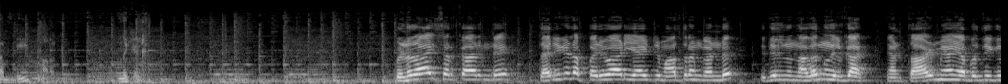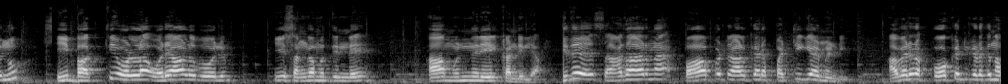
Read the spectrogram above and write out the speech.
തമ്പി പറഞ്ഞു. ഒന്ന് കേൾക്കാം. പിണറായി സർക്കാരിന്റെ തരികിട പരിപാടിയായിട്ട് മാത്രം കണ്ട് ഇതിൽ നിന്ന് അകന്നു നിൽക്കാൻ ഞാൻ താഴ്മയായി അഭ്യർത്ഥിക്കുന്നു. ഈ ഭക്തിയുള്ള ഒരാൾ പോലും ഈ സംഗമത്തിന്റെ ആ മുൻനിരയിൽ കണ്ടില്ല. ഇത് സാധാരണ പാവപ്പെട്ട ആൾക്കാരെ പറ്റിക്കാൻ വേണ്ടി അവരുടെ പോക്കറ്റിൽ കിടക്കുന്ന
